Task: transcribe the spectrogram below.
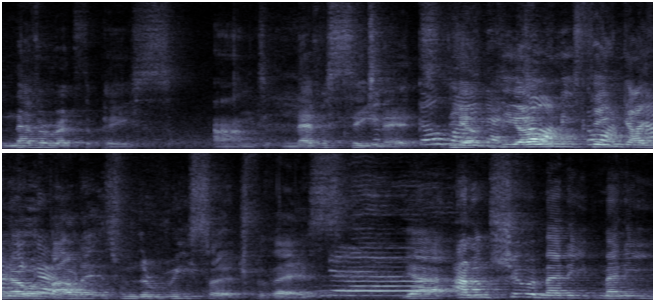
never read the piece and never seen Just it, go the, away then. the Go on, only go thing on, I know about it is from the research for this. No. Yeah, and I'm sure many, many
